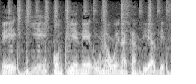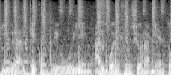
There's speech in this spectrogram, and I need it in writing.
B y E. Contiene una buena cantidad de fibras que contribuyen al buen funcionamiento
